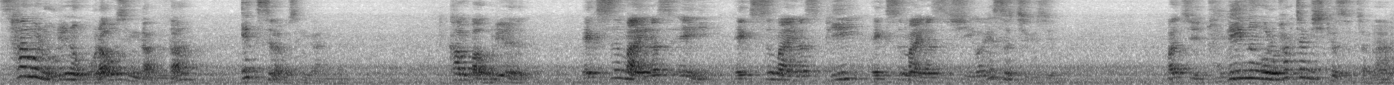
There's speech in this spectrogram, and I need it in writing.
3을 우리는 뭐라고 생각한다? X라고 생각한다. 봐 우리는 X A, X B, X C 이거 했었지 그지? 맞지? 두 개 있는 걸 확장시켰었잖아.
